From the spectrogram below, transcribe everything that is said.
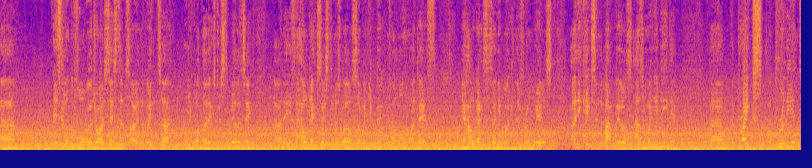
Um, it's got the four-wheel drive system, so in the winter you've got that extra stability, and it is the Haldex system as well. So when you're booting along like this, your Haldex is only working the front wheels, only kicks in the back wheels as and when you need it. Um, the brakes are brilliant.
